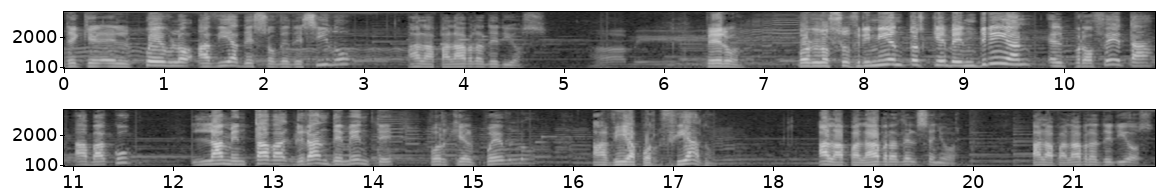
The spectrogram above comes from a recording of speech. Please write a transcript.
de que el pueblo había desobedecido a la palabra de Dios. Pero por los sufrimientos que vendrían, el profeta Habacuc lamentaba grandemente porque el pueblo había porfiado a la palabra del Señor, a la palabra de Dios.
